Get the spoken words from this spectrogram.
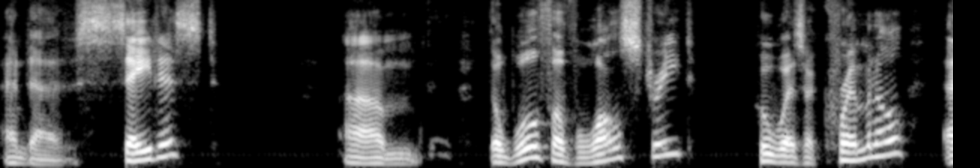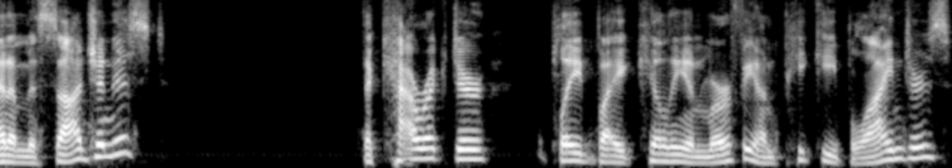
and a sadist. Um, the Wolf of Wall Street, who was a criminal and a misogynist. The character played by Cillian Murphy on Peaky Blinders,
